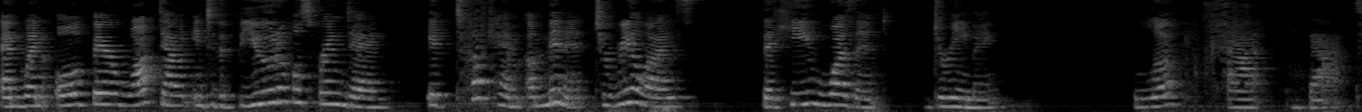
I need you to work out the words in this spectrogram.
And when Old Bear walked out into the beautiful spring day, it took him a minute to realize that he wasn't dreaming. Look at that.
